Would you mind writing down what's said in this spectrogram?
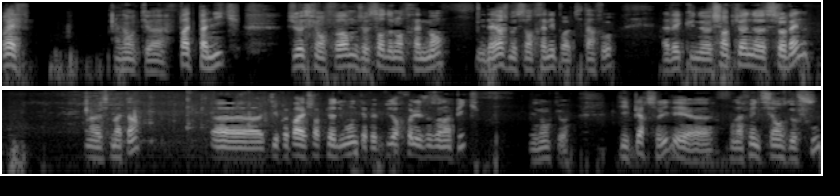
Bref, donc pas de panique je suis en forme, je sors de l'entraînement. Et d'ailleurs, je me suis entraîné pour la petite info avec une championne slovène euh, ce matin, euh, qui prépare les championnats du monde, qui a fait plusieurs fois les Jeux Olympiques. Et donc, euh, hyper solide. Et euh, on a fait une séance de fou.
